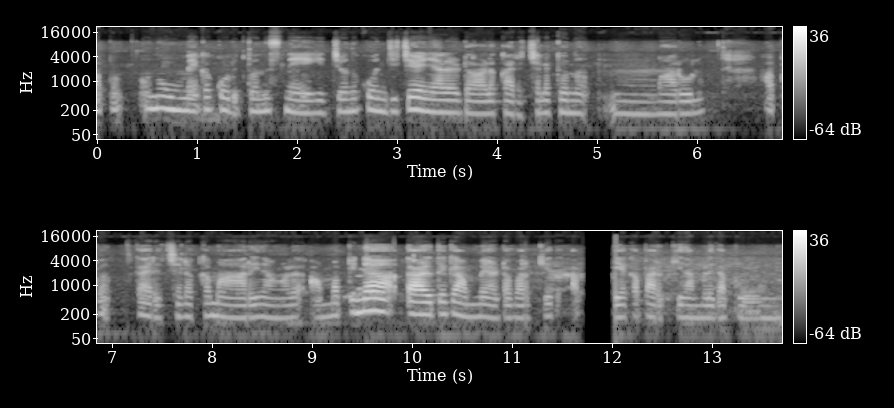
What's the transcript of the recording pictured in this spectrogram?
അപ്പം ഒന്ന് ഉമ്മയൊക്കെ കൊടുത്ത് ഒന്ന് സ്നേഹിച്ച് ഒന്ന് കൊഞ്ചിച്ച് കഴിഞ്ഞാൽ കേട്ടോ ആളെ കരച്ചിലൊക്കെ ഒന്ന് മാറുള്ളൂ. അപ്പം കരച്ചിലൊക്കെ മാറി ഞങ്ങൾ അമ്മ പിന്നെ താഴത്തേക്ക് അമ്മയാട്ടോ പറക്കിയത്. അമ്മയൊക്കെ പറക്കി നമ്മളിതാ പോകുന്നു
